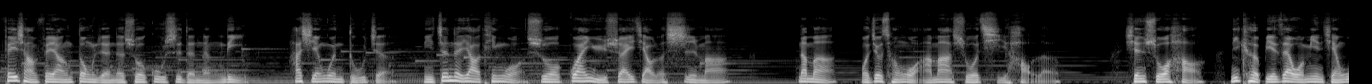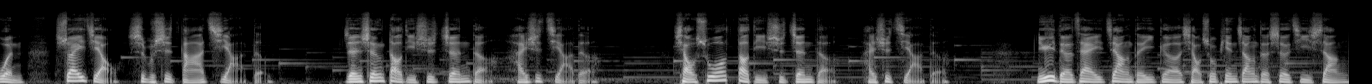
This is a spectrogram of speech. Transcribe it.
非常非常动人的说故事的能力。他先问读者：“你真的要听我说关于摔跤的事吗？”那么我就从我阿妈说起好了。先说好。你可别在我面前问摔跤是不是打假的，人生到底是真的还是假的，小说到底是真的还是假的。李玉德在这样的一个小说篇章的设计上，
